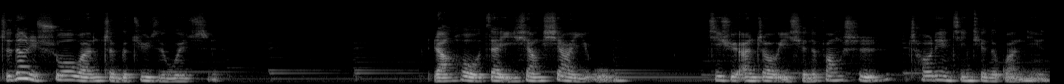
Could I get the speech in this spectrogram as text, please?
直到你说完整个句子为止。然后再移向下一屋，继续按照以前的方式操练今天的观念。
